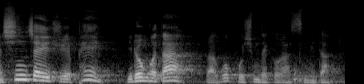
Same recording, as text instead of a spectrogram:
신자유주의 폐해 이런 거다라고 보시면 될 것 같습니다. 자,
